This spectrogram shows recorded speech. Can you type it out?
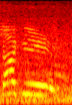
атаки!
